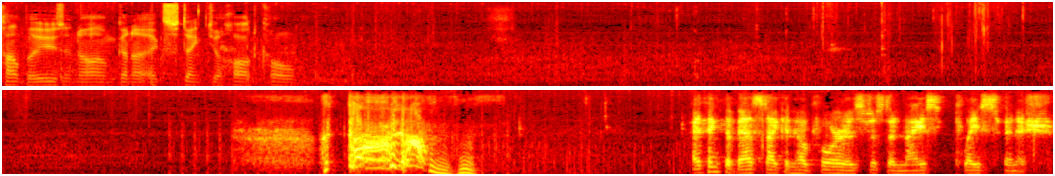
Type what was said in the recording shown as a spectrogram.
Can't be easy now, I'm gonna extinct your hardcore. I think the best I can hope for is just a nice place finish.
